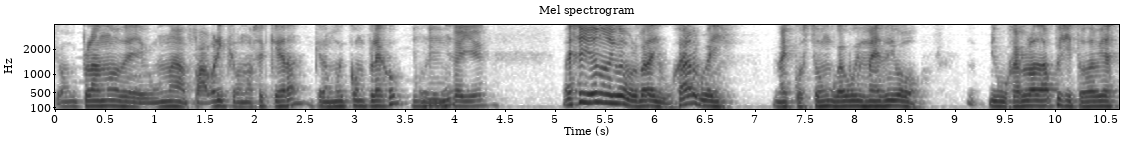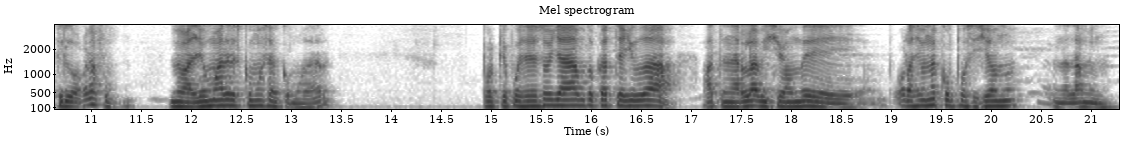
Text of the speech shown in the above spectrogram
un plano de una fábrica o no sé qué era, que era muy complejo. un taller. Ese yo no lo iba a volver a dibujar, güey. Me costó un huevo y medio dibujarlo a lápiz y todavía estilógrafo. Me valió madres cómo se acomodar. Porque pues eso ya AutoCAD te ayuda a tener la visión de, ahora sí, una composición, ¿no? En la lámina.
